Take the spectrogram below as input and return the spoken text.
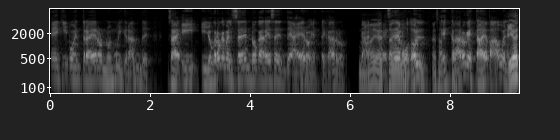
en equipos entre aeros no es muy grande. O sea, y, y yo creo que Mercedes no carece de aero en este carro. No, carece están- de motor. Exacto. Es claro que está de power. Ellos,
